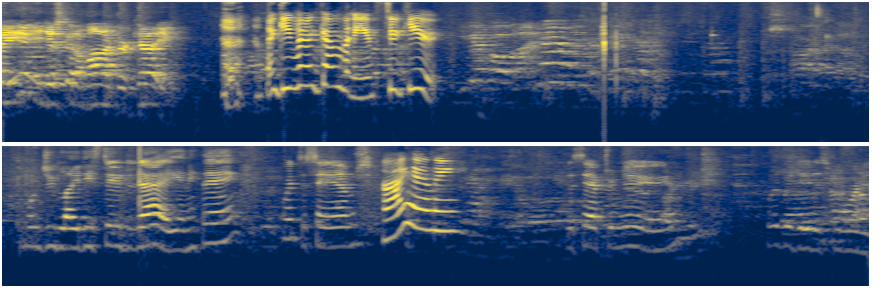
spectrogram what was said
you just gotta monitor Kay. I'm keeping her company. It's too cute. What'd you ladies do today? Anything? Went to Sam's Hi, Ellie. this afternoon. What did we do this morning?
